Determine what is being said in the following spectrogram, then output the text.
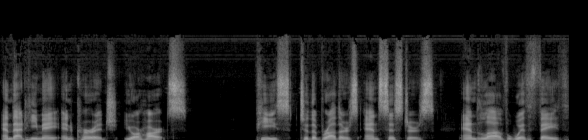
and that he may encourage your hearts. Peace to the brothers and sisters, and love with faith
